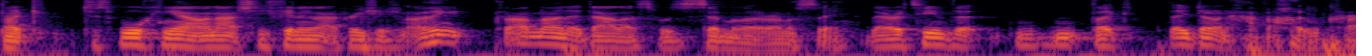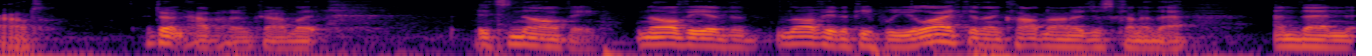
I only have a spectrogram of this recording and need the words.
like just walking out and actually feeling that appreciation. I think Cloud Nine at Dallas was similar. Honestly, they're a team that like they don't have a home crowd. They don't have a home crowd. Like it's Navi. Navi are the Navi are the people you like, and then Cloud Nine are just kind of there. And then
